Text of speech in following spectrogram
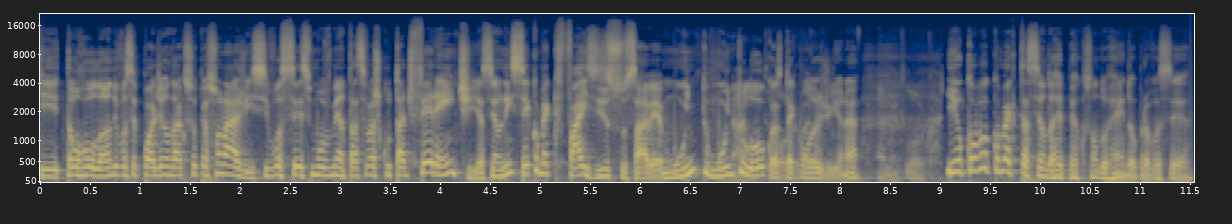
que estão rolando e você pode andar com o seu personagem. E se você se movimentar, você vai escutar diferente. E assim, eu nem sei como é que faz isso, sabe? É muito, muito Ah, louco muito essa louco, tecnologia, né? É muito louco. E como, como é que tá sendo a repercussão do Handle pra você?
